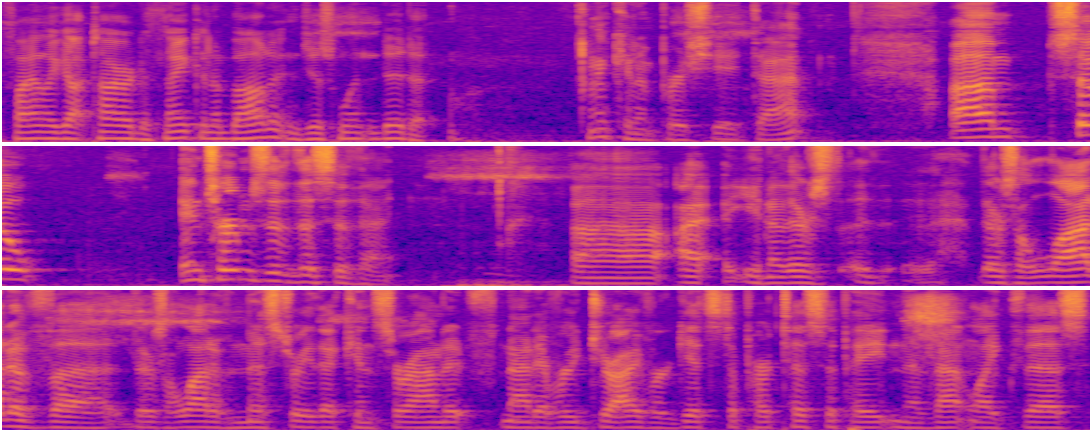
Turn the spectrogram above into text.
finally got tired of thinking about it and just went and did it. I can appreciate that. Um, so, in terms of this event, uh, I you know there's uh, there's a lot of uh, there's a lot of mystery that can surround it. Not every driver gets to participate in an event like this.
